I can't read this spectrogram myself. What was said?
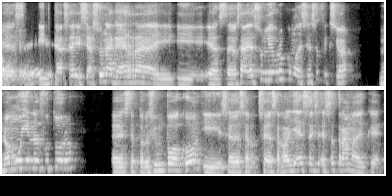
Este, y, se hace, y se hace una guerra y, y, este, o sea, es un libro como de ciencia ficción, no muy en el futuro, este, pero sí un poco, y se, desar- se desarrolla esa, esa trama de que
